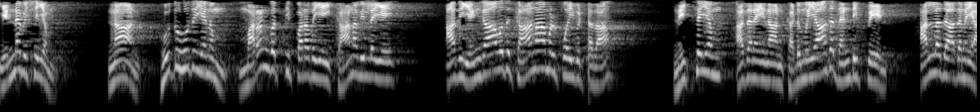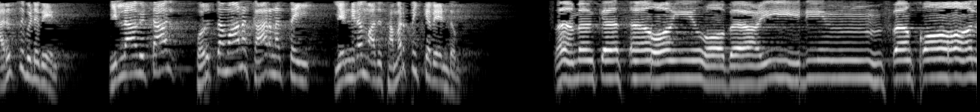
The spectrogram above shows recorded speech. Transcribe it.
என்ன விஷயம் நான் ஹுதுஹுது எனும் மரங்கொத்தி பறவையை காணவில்லையே அது எங்காவது காணாமல் போய்விட்டதா நிச்சயம் அதனை நான் கடுமையாக தண்டிப்பேன் அல்லது அதனை அறுத்து விடுவேன் இல்லாவிட்டால் பொருத்தமான காரணத்தை என்னிடம் அது சமர்ப்பிக்க வேண்டும் فمكث غير بعيد فقال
